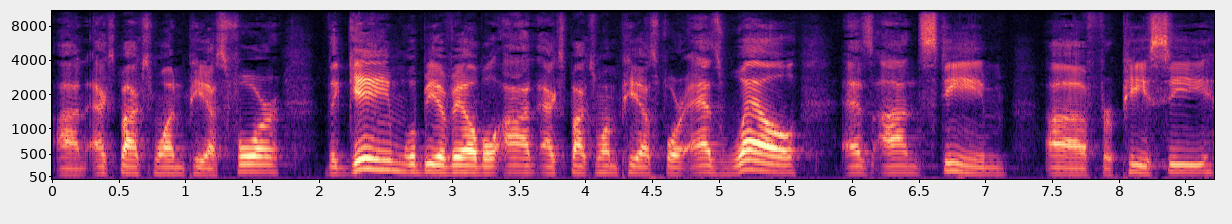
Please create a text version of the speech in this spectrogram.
on Xbox One, PS4. The game will be available on Xbox One, PS4, as well as on Steam uh, for PC.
